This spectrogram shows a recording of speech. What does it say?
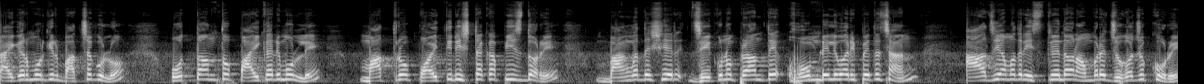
টাইগার মুরগির বাচ্চাগুলো অত্যন্ত পাইকারি মূল্যে মাত্র পঁয়ত্রিশ টাকা পিস দরে বাংলাদেশের যে কোনো প্রান্তে হোম ডেলিভারি পেতে চান, আজই আমাদের স্ক্রিনে দেওয়া নম্বরে যোগাযোগ করে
